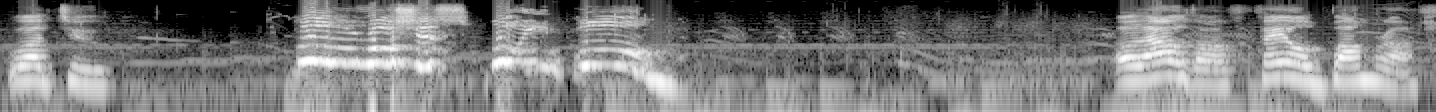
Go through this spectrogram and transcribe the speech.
what to? Boom Rush's spotty bomb! Oh, that was a failed bomb rush.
